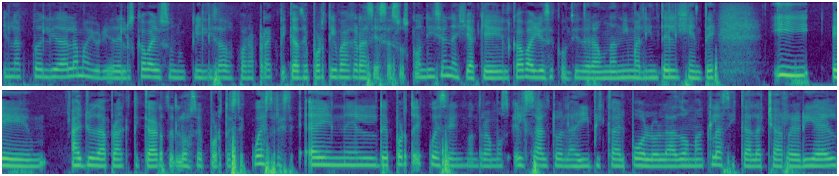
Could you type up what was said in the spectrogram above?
en la actualidad la mayoría de los caballos son utilizados para prácticas deportivas gracias a sus condiciones, ya que el caballo se considera un animal inteligente y eh, ayuda a practicar los deportes ecuestres. En el deporte ecuestre encontramos el salto, la hípica, el polo, la doma clásica, la charrería, el,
